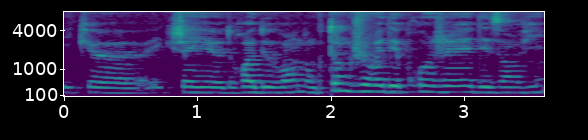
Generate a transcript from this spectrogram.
et que, et que j'aille droit devant. Donc tant que j'aurai des projets, des envies,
